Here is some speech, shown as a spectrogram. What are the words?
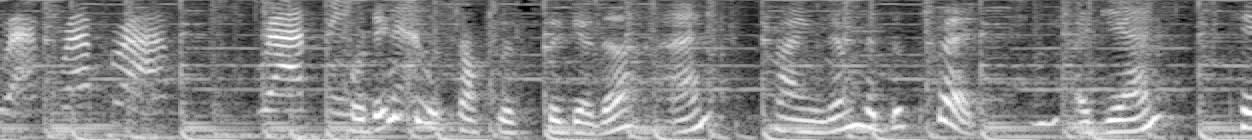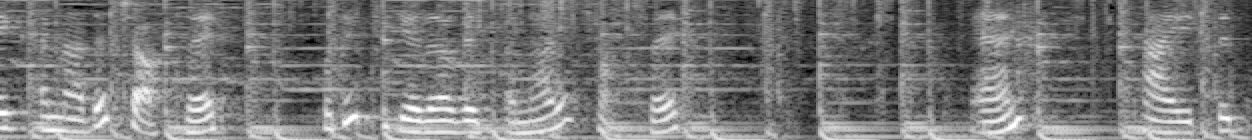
wrap, wrap, wrap, wrapping Putting them. two chocolates together and tying them with the thread. Again, take another chocolate, put it together with another chocolate and tie it with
